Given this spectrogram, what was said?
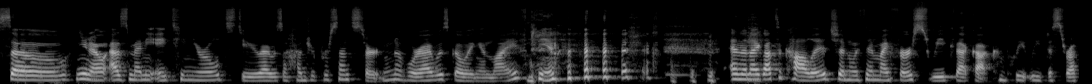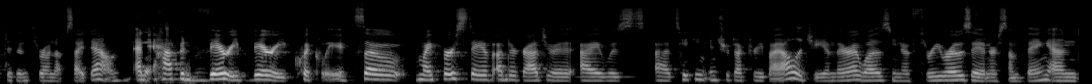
So, you know, as many 18 year olds do, I was 100% certain of where I was going in life. and then I got to college, and within my first week, that got completely disrupted and thrown upside down. And it happened very, very quickly. So, my first day of undergraduate, I was uh, taking introductory biology, and there I was, you know, three rows in or something. And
